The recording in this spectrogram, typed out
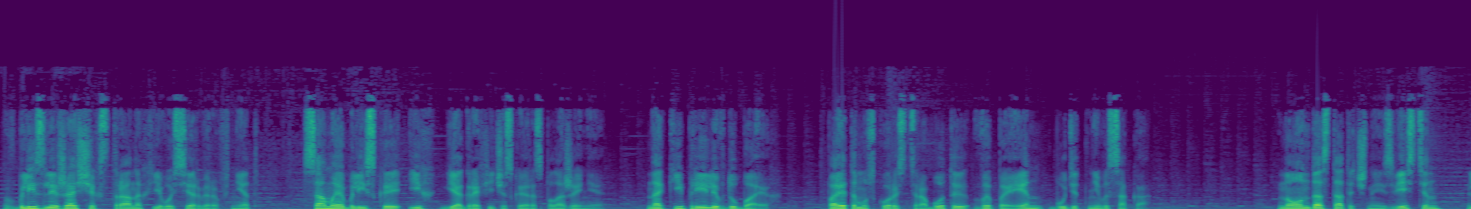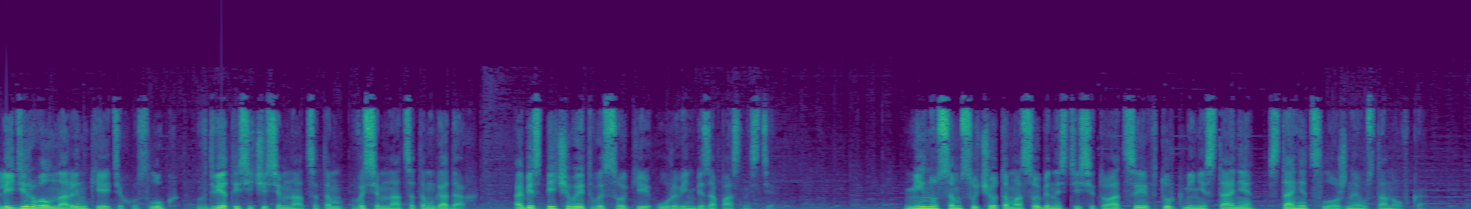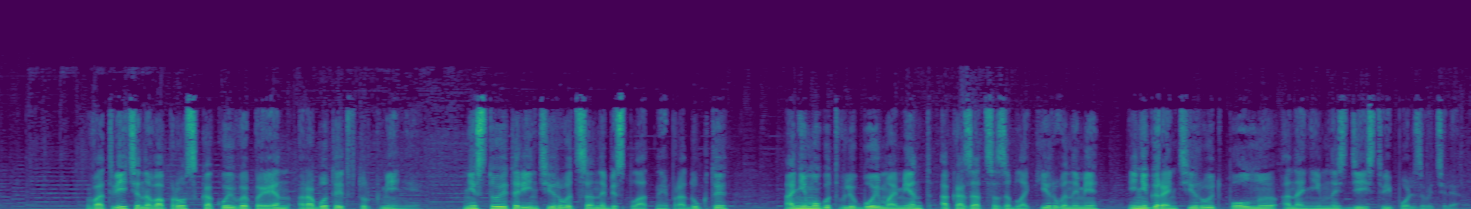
В близлежащих странах его серверов нет, самое близкое их географическое расположение – на Кипре или в Дубаях, поэтому скорость работы VPN будет невысока но он достаточно известен, лидировал на рынке этих услуг в 2017-18 годах, обеспечивает высокий уровень безопасности. Минусом с учетом особенностей ситуации в Туркменистане станет сложная установка. В ответе на вопрос, какой VPN работает в Туркмении, не стоит ориентироваться на бесплатные продукты, они могут в любой момент оказаться заблокированными и не гарантируют полную анонимность действий пользователя.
